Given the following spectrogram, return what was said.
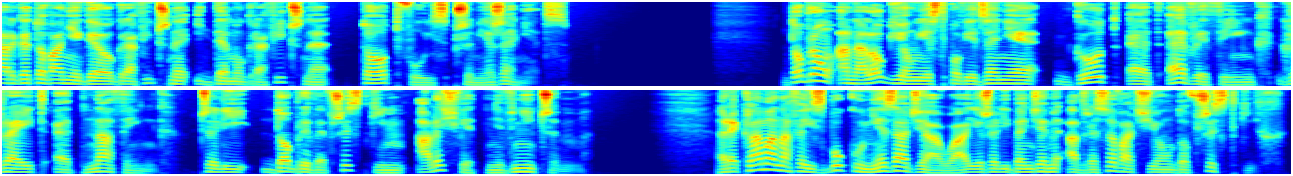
Targetowanie geograficzne i demograficzne to Twój sprzymierzeniec. Dobrą analogią jest powiedzenie good at everything, great at nothing, czyli dobry we wszystkim, ale świetny w niczym. Reklama na Facebooku nie zadziała, jeżeli będziemy adresować ją do wszystkich.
